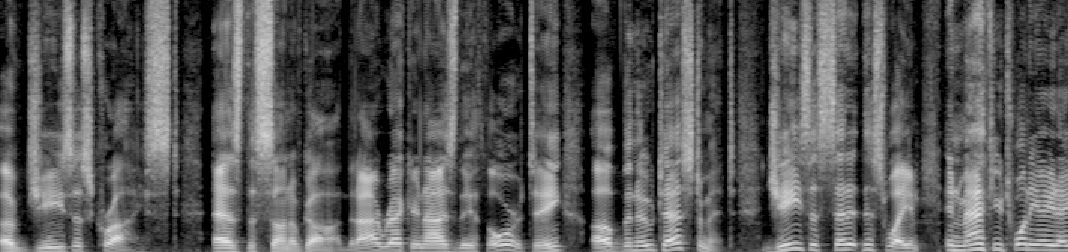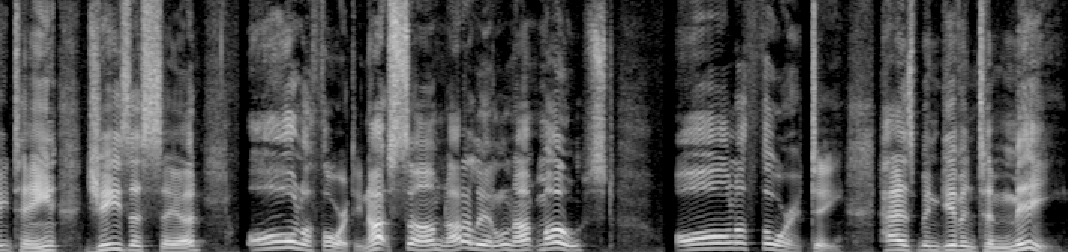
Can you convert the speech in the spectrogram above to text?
of Jesus Christ as the Son of God, that I recognize the authority of the New Testament. Jesus said it this way. In Matthew 28, 18, Jesus said, all authority, not some, not a little, not most, all authority has been given to me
